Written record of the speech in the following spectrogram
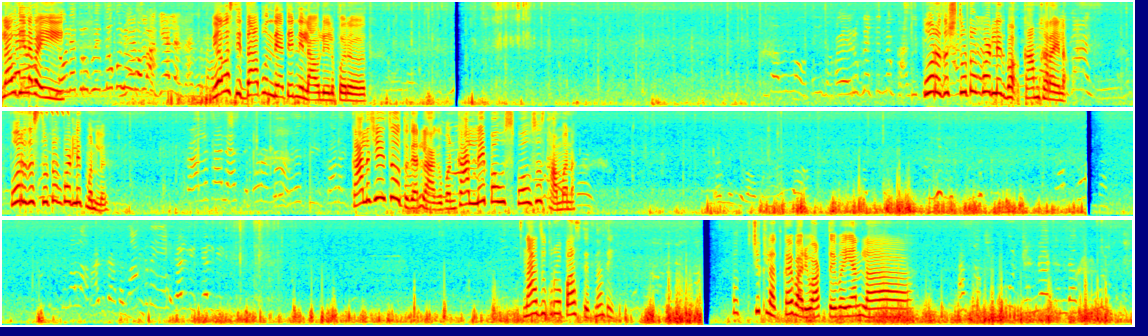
लावू. दे ना बाई. व्यवस्थित दाबून द्या त्यांनी लावलेलं परत. पोरं जशी तुटून पडलेत बा काम करायला. पोरं जशी तुटून पडलेत म्हणलं कालच आले असते पोरांनो. कालच यायचं होतं त्यांना अगं पण काल लय पाऊस पाऊसच थांबा ना. नाजूक रोप असतात ना ते. बघ चिखलात काय भारी वाटतंय बाई यांना.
